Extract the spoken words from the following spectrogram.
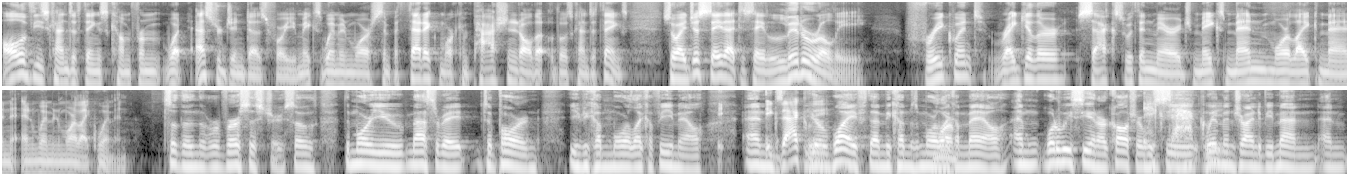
All of these kinds of things come from what estrogen does for you, makes women more sympathetic, more compassionate, all that, those kinds of things. So I just say that to say literally, frequent, regular sex within marriage makes men more like men and women more like women. So then the reverse is true. So the more you masturbate to porn, you become more like a female, and Exactly. your wife then becomes more, More- like a male. And what do we see in our culture? We see women trying to be men and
